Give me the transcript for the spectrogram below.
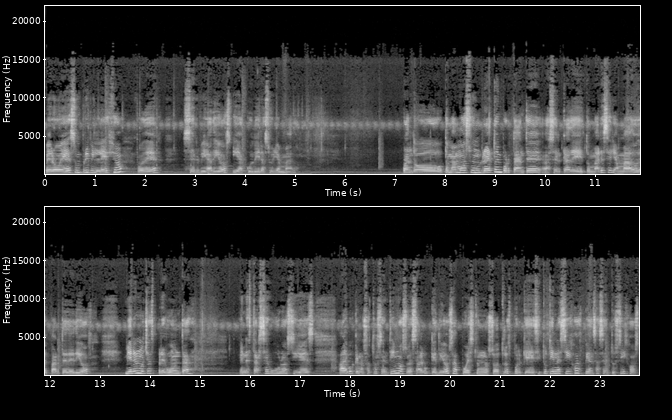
pero es un privilegio poder servir a Dios y acudir a su llamado. Cuando tomamos un reto importante acerca de tomar ese llamado de parte de Dios, vienen muchas preguntas en estar seguros si es algo que nosotros sentimos o es algo que Dios ha puesto en nosotros, porque si tú tienes hijos, piensas en tus hijos,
